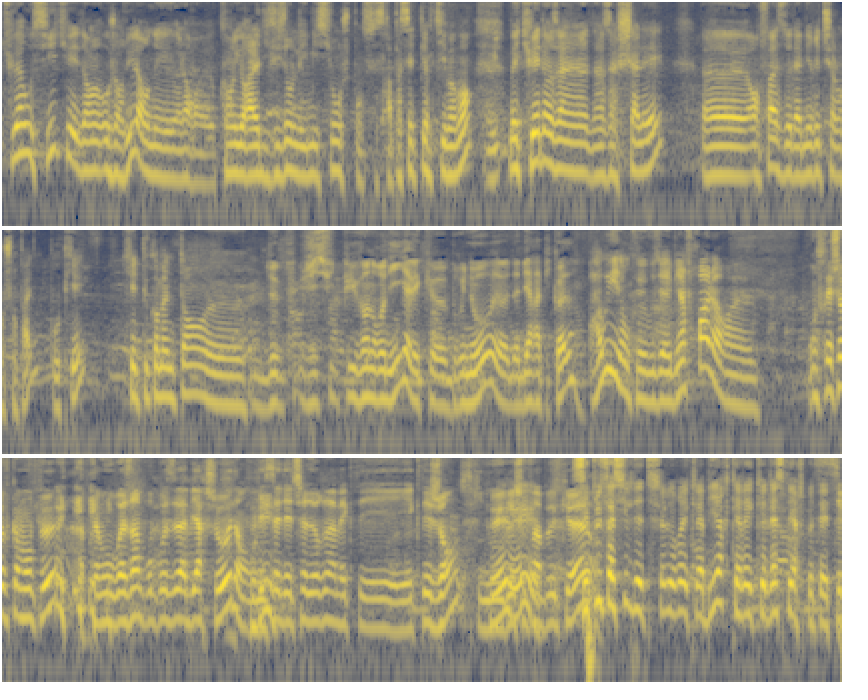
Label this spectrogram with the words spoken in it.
tu as aussi, tu es dans aujourd'hui là, on est alors euh, quand il y aura la diffusion de l'émission, je pense que ce sera passé depuis un petit moment, Oui. mais tu es dans un dans un chalet euh, en face de la mairie de Châlons-Champagne, au pied. Qui est depuis combien de temps euh J'y suis depuis vendredi avec euh, Bruno de la bière à Picode. Ah oui, donc vous avez bien froid alors. On se réchauffe comme on peut. Après, mon voisin propose de la bière chaude. On Oui. essaie d'être chaleureux avec les, avec gens, ce qui nous Oui, réchauffe oui. un peu le cœur. C'est plus facile d'être chaleureux avec la bière qu'avec de l'asperge peut-être. C'est-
